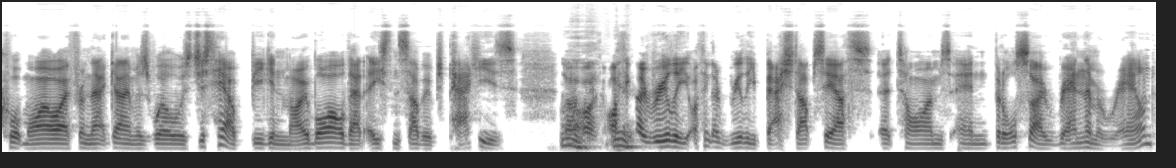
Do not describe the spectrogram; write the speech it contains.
caught my eye from that game as well was just how big and mobile that Eastern Suburbs pack is. Oh, I, I yeah. think they really, I think they really bashed up Souths at times, and but also ran them around.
